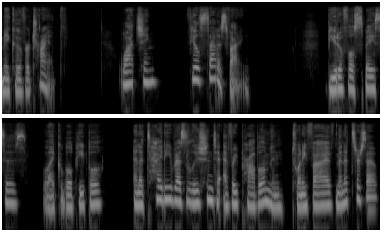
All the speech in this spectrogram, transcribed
makeover triumph. Watching feels satisfying. Beautiful spaces, likable people, and a tidy resolution to every problem in 25 minutes or so?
